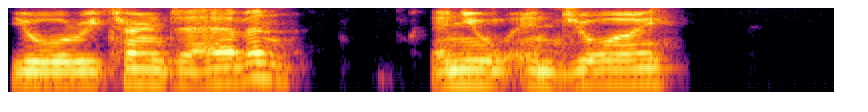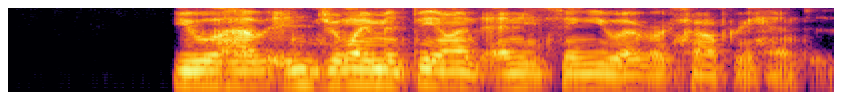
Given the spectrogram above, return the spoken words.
you will return to heaven and you will enjoy, you will have enjoyment beyond anything you ever comprehended.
